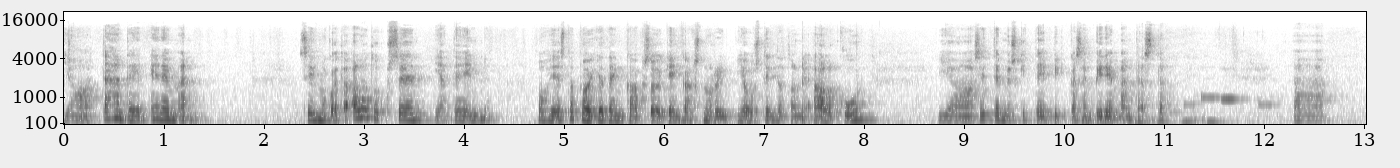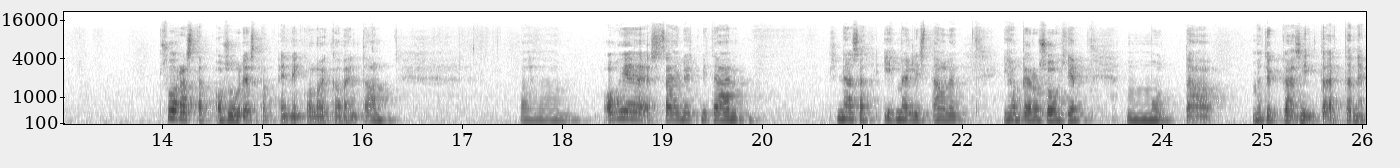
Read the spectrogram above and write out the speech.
Ja tähän tein enemmän silmukoita aloitukseen ja tein ohjeesta poiketen kaksi oikein kaksi nurin joustinta tonne alkuun. Ja sitten myöskin tein pikkasen pidemmän tästä ää, suorasta osuudesta ennen kuin aloin kaventaa. ohjeessa ei nyt mitään sinänsä ihmeellistä ole, ihan perusohje, mutta mä tykkään siitä, että ne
